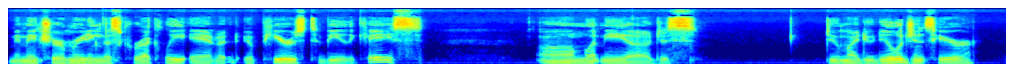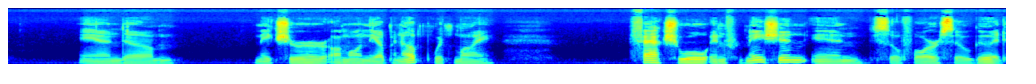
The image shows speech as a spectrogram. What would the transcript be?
let me make sure I'm reading this correctly, and it appears to be the case. Um, let me uh, just do my due diligence here and um, make sure I'm on the up and up with my factual information, and so far, so good.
